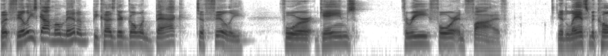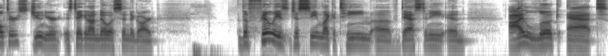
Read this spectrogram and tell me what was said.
but Philly's got momentum because they're going back to Philly for games three, four, and five. And Lance McCullers Jr. is taking on Noah Syndergaard. The Phillies just seem like a team of destiny, and I look at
